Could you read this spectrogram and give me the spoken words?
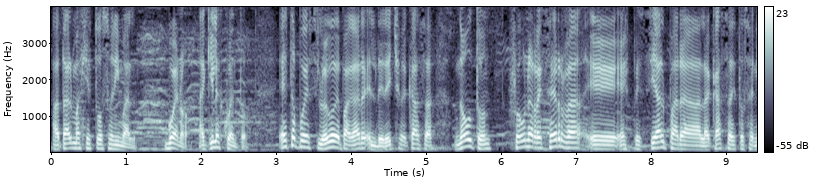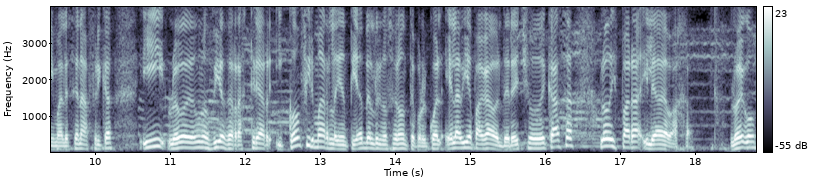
a tal majestuoso animal? Bueno, aquí les cuento. Esto pues luego de pagar el derecho de caza, Knowlton fue una reserva eh, especial para la caza de estos animales en África y luego de unos días de rastrear y confirmar la identidad del rinoceronte por el cual él había pagado el derecho de caza, lo dispara y le da de baja. Luego,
